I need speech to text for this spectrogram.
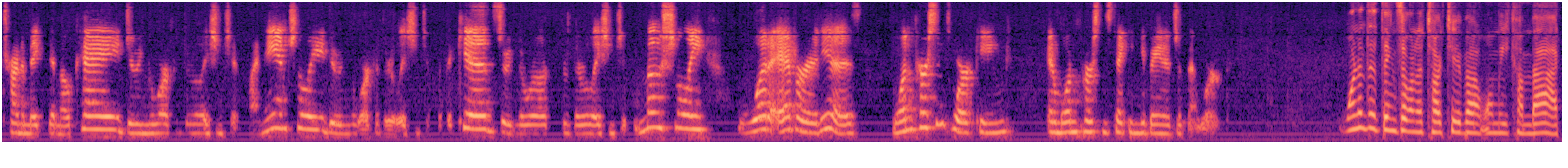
trying to make them okay, doing the work of the relationship financially, doing the work of the relationship with the kids, doing the work of the relationship emotionally, whatever it is, one person's working and one person's taking advantage of that work. One of the things I want to talk to you about when we come back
